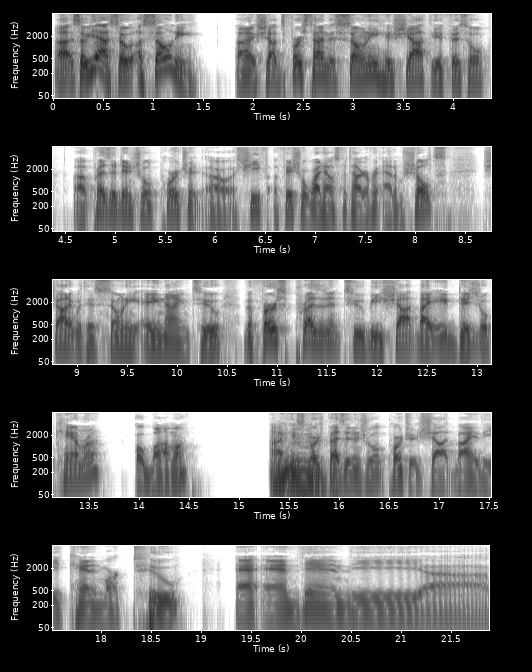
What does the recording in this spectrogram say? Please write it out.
Uh, so yeah, so a Sony uh, shot. It's the first time that Sony has shot the official uh, presidential portrait. Uh, chief official White House photographer Adam Schultz shot it with his Sony A9 II. The first president to be shot by a digital camera, Obama. Uh, His Mm. first presidential portrait shot by the Canon Mark II. A- and then the uh,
